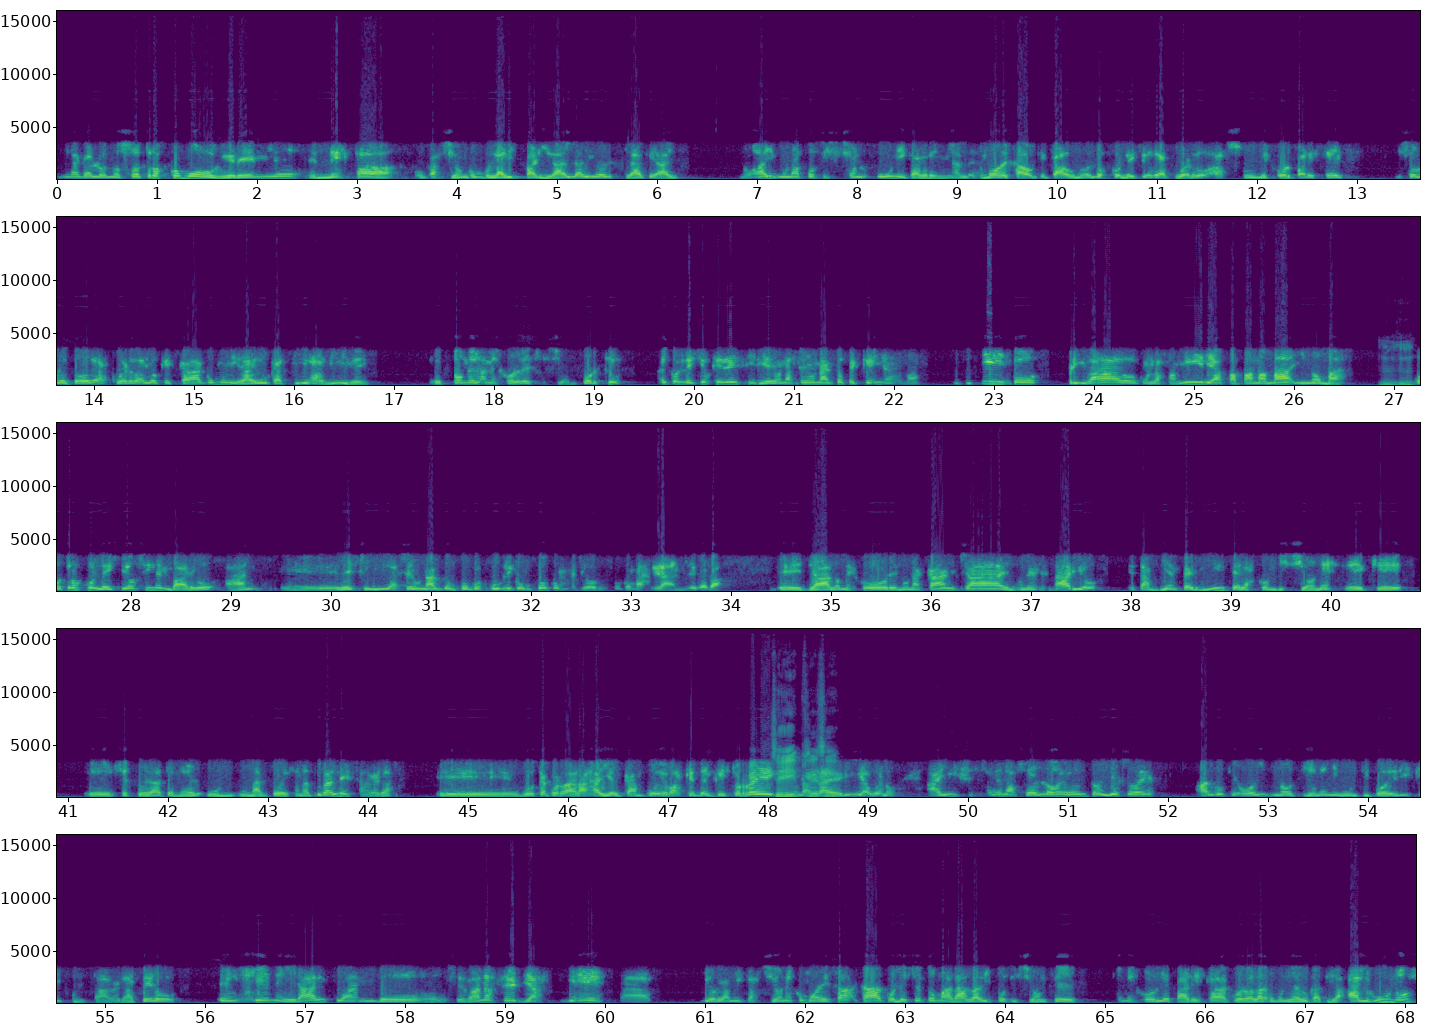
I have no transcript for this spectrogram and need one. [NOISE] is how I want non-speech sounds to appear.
Mira, Carlos, nosotros como gremio en esta ocasión, con la disparidad y la diversidad que hay, no hay una posición única gremial. Hemos dejado que cada uno de los colegios, de acuerdo a su mejor parecer y sobre todo de acuerdo a lo que cada comunidad educativa vive, eh, tome la mejor decisión. Porque hay colegios que decidieron hacer un acto pequeño, además, chiquitito, privado, con la familia, papá, mamá y no más. Otros colegios, sin embargo, han eh, decidido hacer un acto un poco público, un poco mayor, un poco más grande, ¿verdad? Eh, ya a lo mejor en una cancha, en un escenario que también permite las condiciones de que eh, se pueda tener un, acto de esa naturaleza, ¿verdad? Vos te acordarás ahí el campo de básquet del Cristo Rey, una gradería, bueno, ahí se suelen hacer los eventos y eso es algo que hoy no tiene ningún tipo de dificultad, ¿verdad? Pero en general, cuando se van a hacer ya fiestas y organizaciones como esa, cada colegio tomará la disposición que, mejor le parezca de acuerdo a la comunidad educativa. Algunos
